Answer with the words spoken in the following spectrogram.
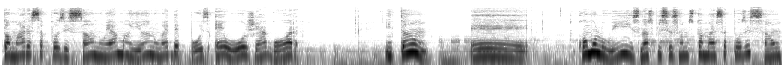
tomar essa posição, não é amanhã, não é depois, é hoje, é agora. Então, é, como Luiz, nós precisamos tomar essa posição.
